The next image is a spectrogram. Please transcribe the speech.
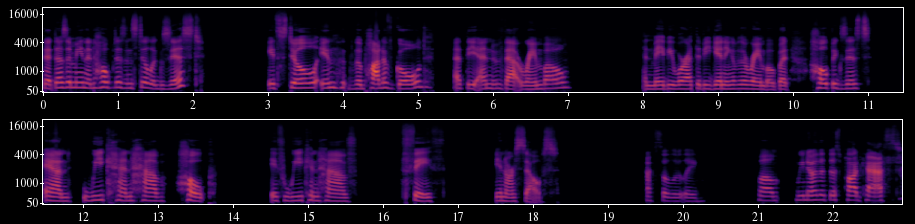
that doesn't mean that hope doesn't still exist. It's still in the pot of gold at the end of that rainbow. And maybe we're at the beginning of the rainbow, but hope exists. And we can have hope if we can have faith in ourselves. Absolutely. Well, we know that this podcast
